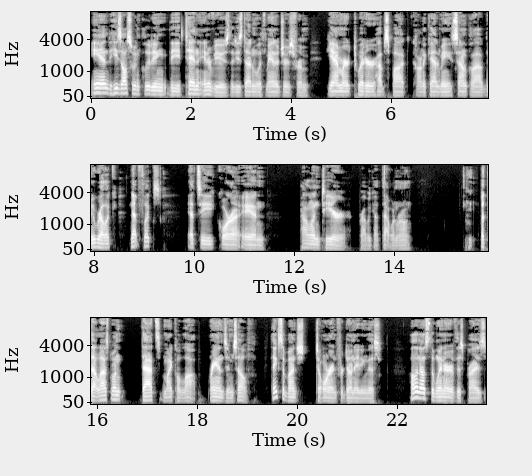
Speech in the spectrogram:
And he's also including the 10 interviews that he's done with managers from Yammer, Twitter, HubSpot, Khan Academy, SoundCloud, New Relic, Netflix, Etsy, Quora, and Palantir. Probably got that one wrong. But that last one, that's Michael Lopp, Rands himself. Thanks a bunch to Oren for donating this. I'll announce the winner of this prize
